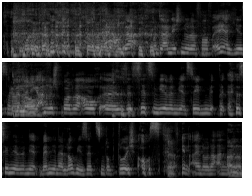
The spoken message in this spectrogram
Ja, und, da, und da nicht nur der VfL ja hier ist, sondern Genau. einige andere Sportler auch, äh, sitzen wir, wenn wir, sehen, sehen wir, wenn wir, wenn wir in der Lobby sitzen, doch durchaus Ja. den einen oder anderen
